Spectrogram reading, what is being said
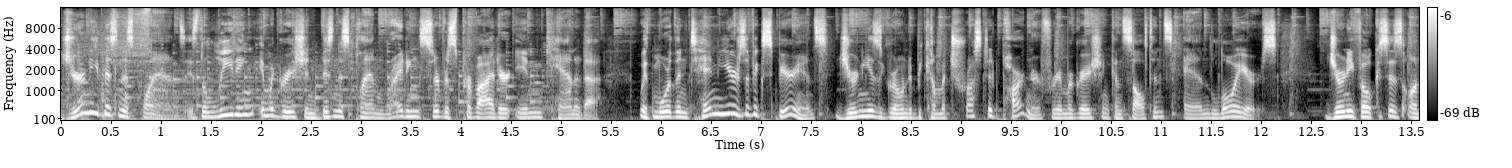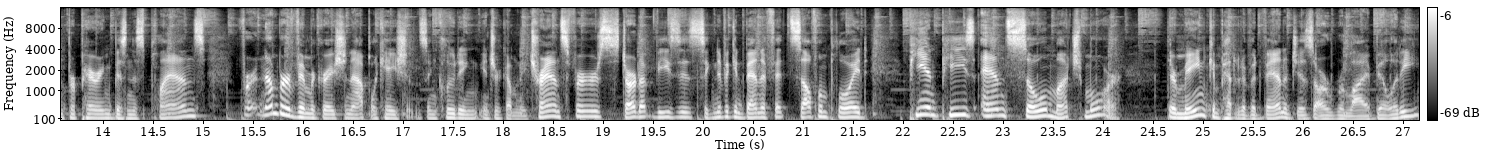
Joorney Business Plans is the leading immigration business plan writing service provider in Canada. With more than 10 years of experience, Joorney has grown to become a trusted partner for immigration consultants and lawyers. Joorney focuses on preparing business plans for a number of immigration applications, including intercompany transfers, startup visas, significant benefits, self employed, PNPs, and so much more. Their main competitive advantages are reliability,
